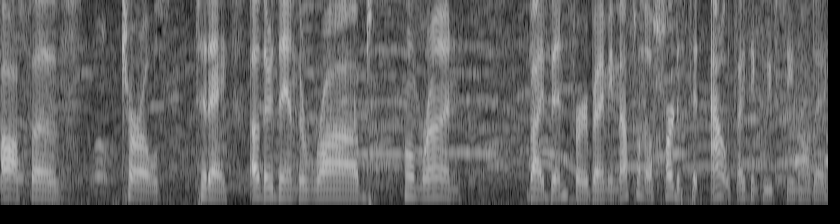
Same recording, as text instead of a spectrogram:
off of Charles today, other than the robbed home run by Binford. But I mean, that's one of the hardest hit outs I think we've seen all day.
